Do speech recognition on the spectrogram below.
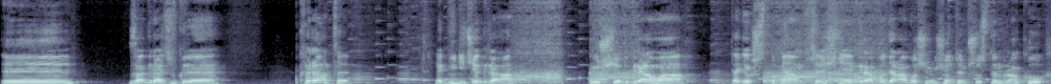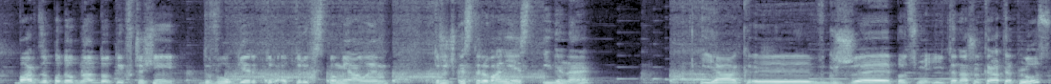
yy, zagrać w grę karate. Jak widzicie, gra już się wgrała. Tak jak już wspomniałem wcześniej, gra wydana w 1986 roku, bardzo podobna do tych wcześniej dwóch gier, o których wspomniałem. Troszeczkę sterowanie jest inne, jak yy, w grze powiedzmy International Karate Plus,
